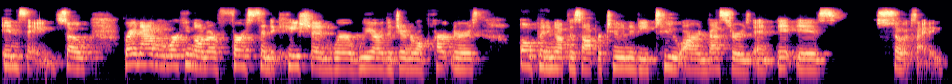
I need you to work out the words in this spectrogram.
insane. So right now we're working on our first syndication where we are the general partners opening up this opportunity to our investors and it is so exciting.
